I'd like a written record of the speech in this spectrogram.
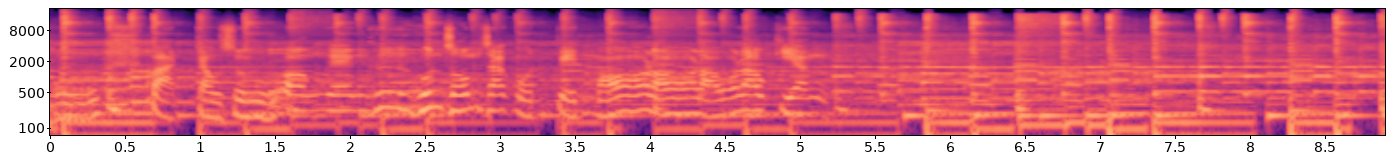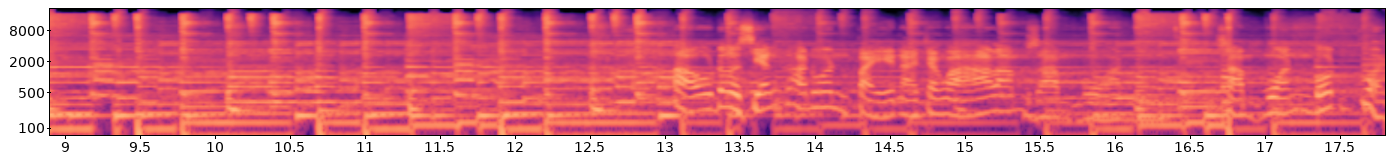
หูบาดเจ้าสู่อองแงงคือคุณสมสกุลปิดหมอรอเราเล่าเกียงเอาเด้อเสียงขานวนไปนะจังหวะลำสามมวน สามมวนบทกวน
